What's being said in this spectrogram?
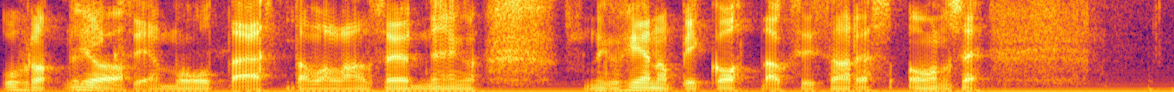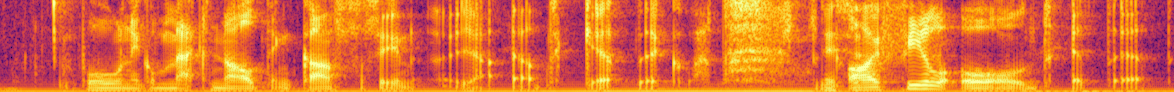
uhrattaviksi Joo. ja muuta, ja sitten tavallaan se niinku, niinku hienompia kohtauksia sarjassa on se, puhuu niinku McNultin kanssa siinä, ja jotenkin, että, että, että Niin se- I feel old, että, että,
